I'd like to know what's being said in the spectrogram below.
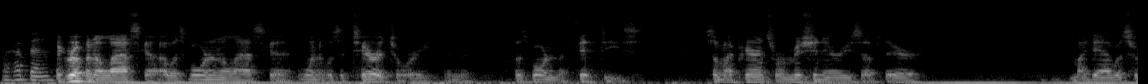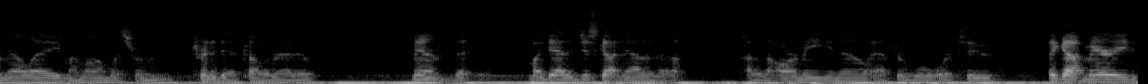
What happened? I grew up in Alaska. I was born in Alaska when it was a territory. In the, I was born in the fifties, so my parents were missionaries up there. My dad was from L.A. My mom was from Trinidad, Colorado. Man, that my dad had just gotten out of the out of the army, you know, after World War II. They got married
